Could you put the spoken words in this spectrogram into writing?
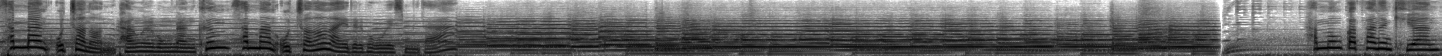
3만 5천원. 방울복랑금 3만 5천원 아이들 보고 계십니다. 한몸값 하는 귀한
